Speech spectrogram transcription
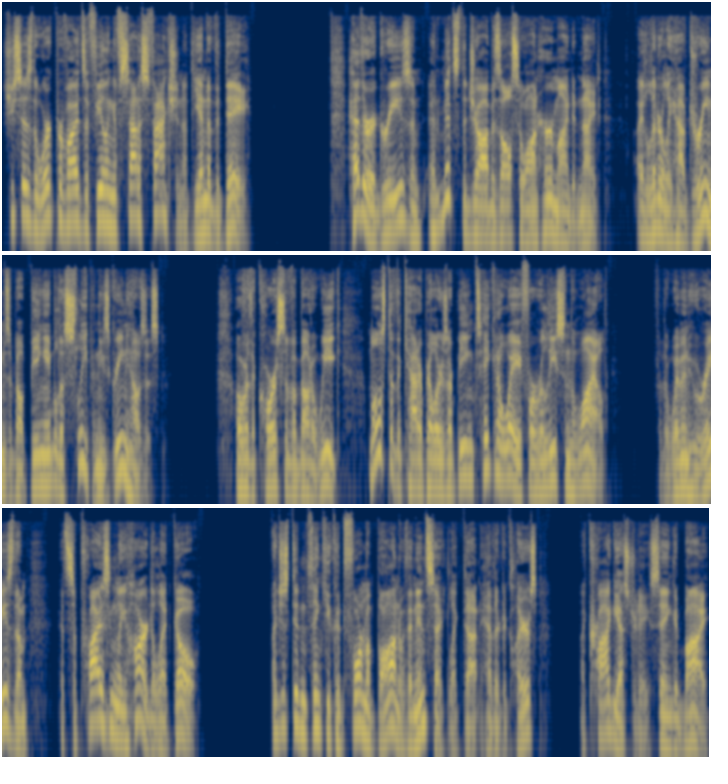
she says the work provides a feeling of satisfaction at the end of the day. Heather agrees and admits the job is also on her mind at night. I literally have dreams about being able to sleep in these greenhouses. Over the course of about a week, most of the caterpillars are being taken away for release in the wild. For the women who raise them, it's surprisingly hard to let go. I just didn't think you could form a bond with an insect like that, Heather declares. I cried yesterday, saying goodbye.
